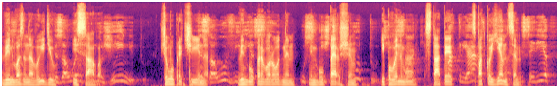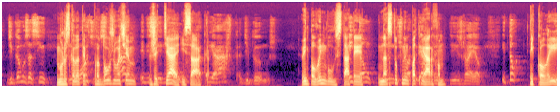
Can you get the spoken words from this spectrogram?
він возненавидів Ісава. В чому причина? Він був первородним, він був першим і повинен був стати спадкоємцем, можу сказати, продовжувачем життя Ісаака. Він повинен був стати наступним патріархом. І коли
